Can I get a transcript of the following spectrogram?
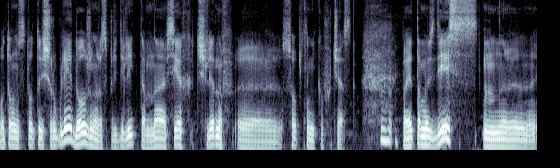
Вот он 100 тысяч рублей должен распределить там на всех членов э, собственников участков. Угу. Поэтому здесь э,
